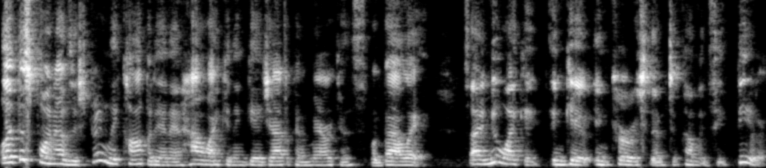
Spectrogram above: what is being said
Well, at this point, I was extremely confident in how I can engage African Americans for ballet. So I knew I could encourage them to come and see theater.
